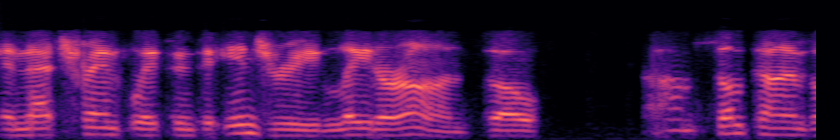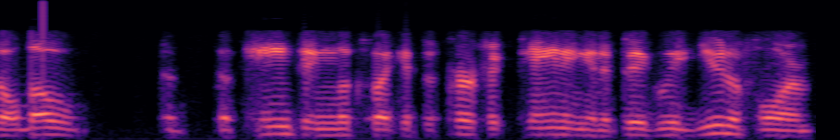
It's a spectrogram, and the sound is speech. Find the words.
and that translates into injury later on. So um, sometimes although the, the painting looks like it's a perfect painting in a big league uniform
